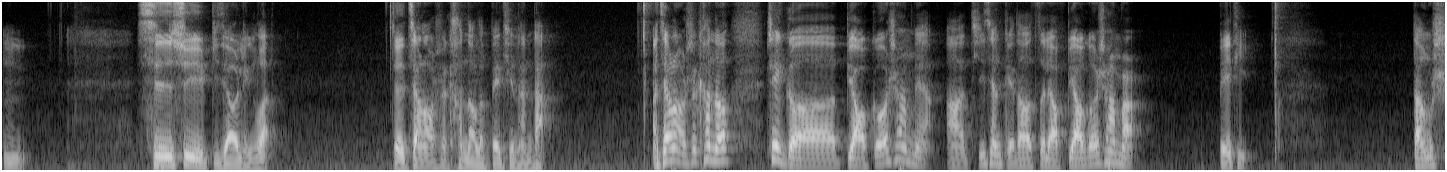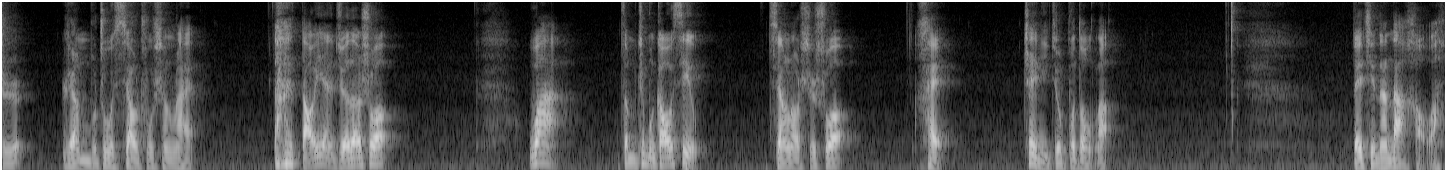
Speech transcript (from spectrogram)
嗯，心绪比较凌乱。这姜老师看到了北体南大，啊，姜老师看到这个表格上面啊，提前给到的资料，表格上面北体。当时忍不住笑出声来，导演觉得说：“哇，怎么这么高兴？”姜老师说：“嘿，这你就不懂了。北体南大好啊，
